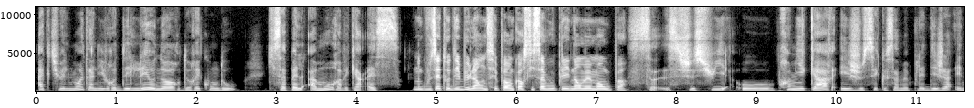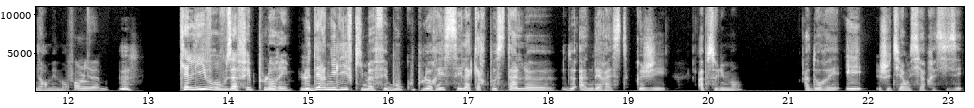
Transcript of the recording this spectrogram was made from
actuellement est un livre de Léonore de Récondo, qui s'appelle Amour avec un S. Donc vous êtes au début là, on ne sait pas encore si ça vous plaît énormément ou pas. Ça, je suis au premier quart et je sais que ça me plaît déjà énormément. Formidable. Quel livre vous a fait pleurer? Le dernier livre qui m'a fait beaucoup pleurer, c'est La carte postale euh, de Anne Berest, que j'ai absolument adoré. Et je tiens aussi à préciser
